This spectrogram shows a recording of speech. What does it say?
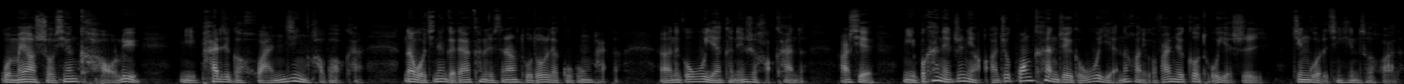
我们要首先考虑你拍的这个环境好不好看。那我今天给大家看的这三张图都是在故宫拍的，啊，那个屋檐肯定是好看的，而且你不看那只鸟啊，就光看这个屋檐的话，你会发现这构图也是经过了精心策划的。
